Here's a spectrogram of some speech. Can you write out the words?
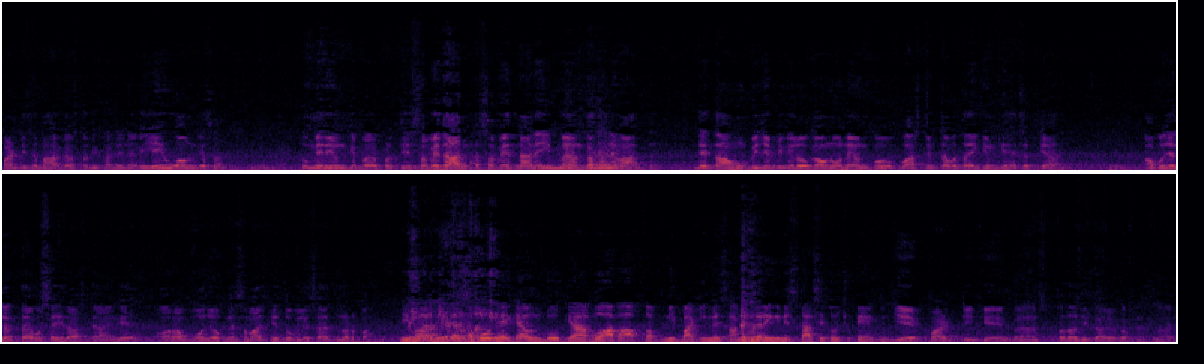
पार्टी से बाहर का रास्ता दिखा दे जाएगा। यही हुआ उनके साथ। तो मेरी उनके प्रति संवेदन, संवेदना नहीं। मैं उनका धन्यवाद देता हूँ। बीजेपी के लोग उन्होंने उनको वास्तविकता बताई कि उनकी हैसियत क्या है। अब मुझे लगता है वो सही रास्ते आएँगे और अब वो जो अपने समाज के हितों के लिए शायद लड़ पाएँगे। भीम आर्मी का सपोर्ट है क्या उनको? क्या वो आप, आप अपनी पार्टी में शामिल करेंगे निष्कासित हो चुके हैं क्योंकि ये पार्टी के पदाधिकारियों का फैसला है।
